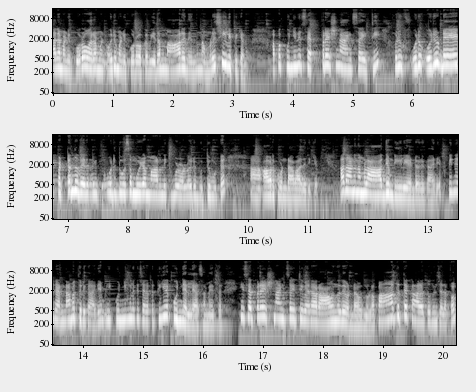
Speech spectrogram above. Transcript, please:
അരമണിക്കൂറോ ഒരു മണി ഒരു മണിക്കൂറോ ഒക്കെ വീതം മാറി നിന്ന് നമ്മൾ ശീലിപ്പിക്കണം. അപ്പോൾ കുഞ്ഞിന് സെപ്പറേഷൻ ആങ്സൈറ്റി ഒരു ഒരു ഒരു ഡേ പെട്ടെന്ന് വരുന്ന ഒരു ദിവസം മുഴുവൻ മാറി നിൽക്കുമ്പോഴുള്ള ഒരു ബുദ്ധിമുട്ട്. ആ, അവർക്ക് ഉണ്ടാവാതിരിക്കും അതാണ് നമ്മൾ ആദ്യം ഡീൽ ചെയ്യേണ്ട ഒരു കാര്യം. പിന്നെ രണ്ടാമത്തെ ഒരു കാര്യം ഈ കുഞ്ഞുങ്ങൾക്ക് ചിലപ്പോൾ തീരെ കുഞ്ഞല്ലേ ആ സമയത്ത്. ഈ സെപ്പറേഷൻ ആങ്സൈറ്റി വരാറാവുന്നതേ ഉണ്ടാവുന്നുള്ളൂ. അപ്പോൾ ആദ്യത്തെ കാലത്തൊന്നും ചിലപ്പം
